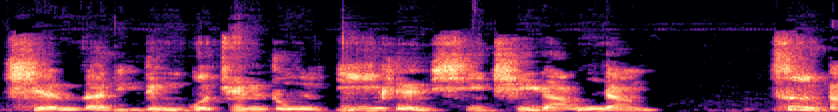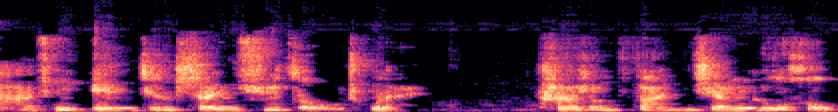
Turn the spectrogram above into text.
现在李定国军中一片喜气洋洋。自打从边境山区走出来，踏上返乡路后，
